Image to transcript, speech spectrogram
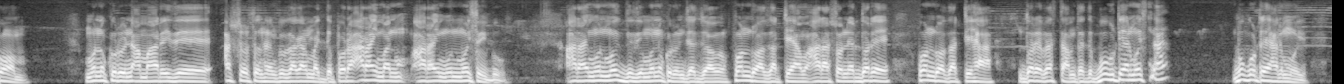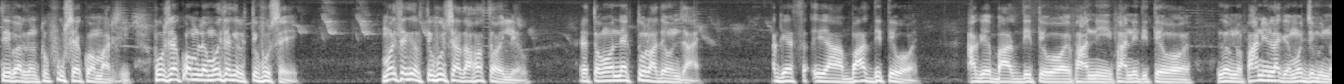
কম। মনে করুন আমার এই যে শতাংশ জায়গার মধ্যে পরে আড়াই মান আড়াই মন মহিষ হইব। আড়াই মন মহিষ যদি মনে করুন যে পনেরো হাজার টিহা আড়াইশনের দরে পনেরো হাজার টিহা দরে ব্যস্তাম তাতে বহু টিহার মহিষ না? বহু টিহার মহিষ। তো এবার একটু ফুসে কম আর কি। ফুসে কমলে মহিষে গেলে ফুসে। মহিষে গেলে ফুসে যা হস্ত হইলেও। এটা তো অনেক তোলা দেওয়া যায়। আগে ইয়া বাস দিতে হয়। আগে বাস দিতে হয় পানি পানি দিতে হয়। যেমন পানি লাগে মজমিন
